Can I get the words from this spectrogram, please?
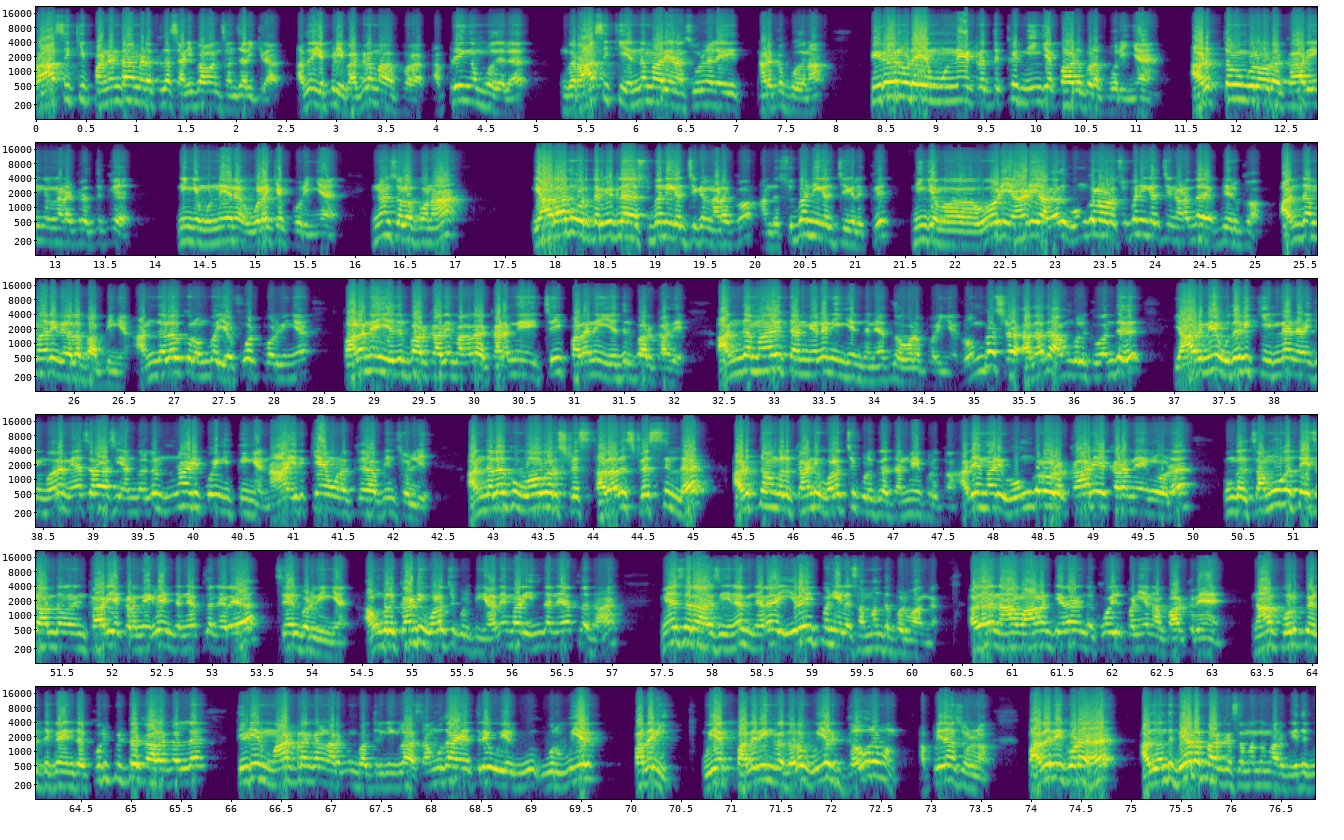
ராசிக்கு பன்னெண்டாம் இடத்துல சனி பகவான் சஞ்சரிக்கிறார். அதுவும் எப்படி வக்ரமாக போறார்? அப்படிங்கும் போதுல உங்க ராசிக்கு எந்த மாதிரியான சூழ்நிலை நடக்க போகுதுன்னா பிறருடைய முன்னேற்றத்துக்கு நீங்க பாடுபட போறீங்க. அடுத்தவங்களோட காரியங்கள் நடக்கிறதுக்கு நீங்க முன்னேற உழைக்க போறீங்க. இன்னும் சொல்ல போனா யாராவது ஒருத்தர் வீட்டுல சுப நிகழ்ச்சிகள் நடக்கும். அந்த சுப நிகழ்ச்சிகளுக்கு நீங்க ஓடி ஆடி அதாவது உங்களோட சுப நிகழ்ச்சி நடந்தா எப்படி இருக்கும்? அந்த மாதிரி வேலை பார்ப்பீங்க. அந்த அளவுக்கு ரொம்ப எஃபோர்ட் போடுவீங்க. பலனை எதிர்பார்க்காதே மகள கடமையை செய் பலனை எதிர்பார்க்காதே. அந்த மாதிரி தன்மையில நீங்க இந்த நேரத்துல ஓட போறீங்க. ரொம்ப அதாவது அவங்களுக்கு வந்து யாருமே உதவிக்கு இல்லைன்னு நினைக்கும் போது மேசராசி அன்பர்கள் முன்னாடி போய் நிப்பீங்க. நான் இருக்கேன் உனக்கு அப்படின்னு சொல்லி. அந்த அளவுக்கு ஓவர் ஸ்ட்ரெஸ் அதாவது ஸ்ட்ரெஸ் இல்ல அடுத்தவங்களுக்காண்டி உழைச்சு கொடுக்குற தன்மையை கொடுக்கும். அதே மாதிரி உங்களோட காரிய கடமைகளோட உங்கள் சமூகத்தை சார்ந்தவரின் காரிய கடமைகளை இந்த நேரத்துல நிறைய செயல்படுவீங்க. அவங்களுக்காண்டி உழைச்சு கொடுப்பீங்க. அதே மாதிரி இந்த நேரத்துல தான் மேசராசியினர் நிறைய இறைப்பணியில சம்பந்தப்படுவாங்க. அதாவது நான் வாலண்டியரா இந்த கோயில் பணியை நான் பாக்குறேன் நான் பொறுப்பெடுத்துக்கிறேன் இந்த குறிப்பிட்ட காலங்கள்ல திடீர் மாற்றங்கள் நடக்கும் பார்த்திருக்கீங்களா? சமுதாயத்திலே உயர் உ- ஒரு உயர் பதவி உயர் பதவிங்கிறதோட உயர் கௌரவம் அப்படிதான் சொல்லணும். பதவி கூட அது வந்து வேலை பார்க்க சம்பந்தமா இருக்கும். இது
